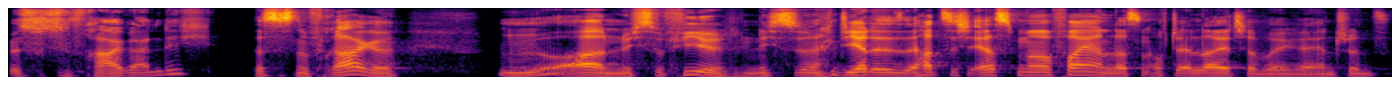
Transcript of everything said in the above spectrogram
Das ist eine Frage an dich. Das ist eine Frage. Mhm. Ja, nicht so viel. Nicht so, die hat, hat sich erstmal feiern lassen auf der Leiter bei ihrer Entrance.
